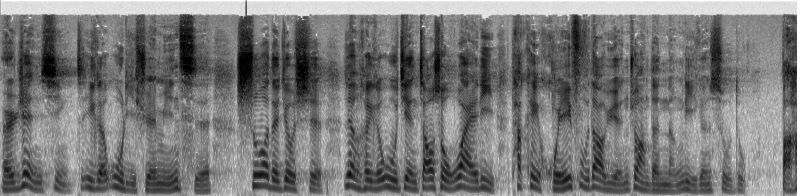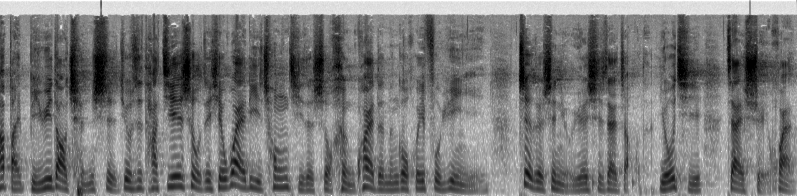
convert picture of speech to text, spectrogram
而韧性这一个物理学名词，说的就是任何一个物件遭受外力，它可以恢复到原状的能力跟速度。把它比比喻到城市，就是它接受这些外力冲击的时候，很快的能够恢复运营。这个是纽约市在找的，尤其在水患、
